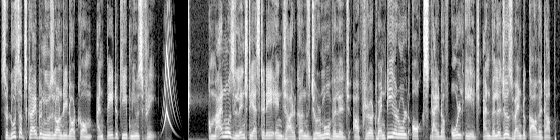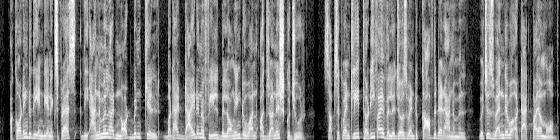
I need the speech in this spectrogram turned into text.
So do subscribe to newslaundry.com and pay to keep news free. A man was lynched yesterday in Jharkhand's Jhurmo village after a 20 year old ox died of old age and villagers went to carve it up. According to the Indian Express, the animal had not been killed but had died in a field belonging to one Adranish Kujur. Subsequently, 35 villagers went to carve the dead animal, which is when they were attacked by a mob.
